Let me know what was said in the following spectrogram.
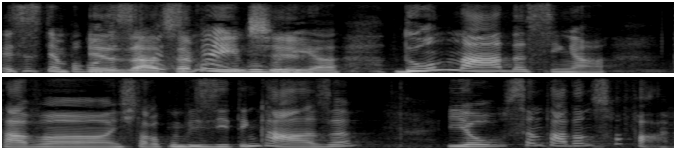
Esses tempos aconteceu isso comigo, Exatamente. guria. Do nada, assim, ó. Tava, a gente tava com visita em casa e eu sentada no sofá.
